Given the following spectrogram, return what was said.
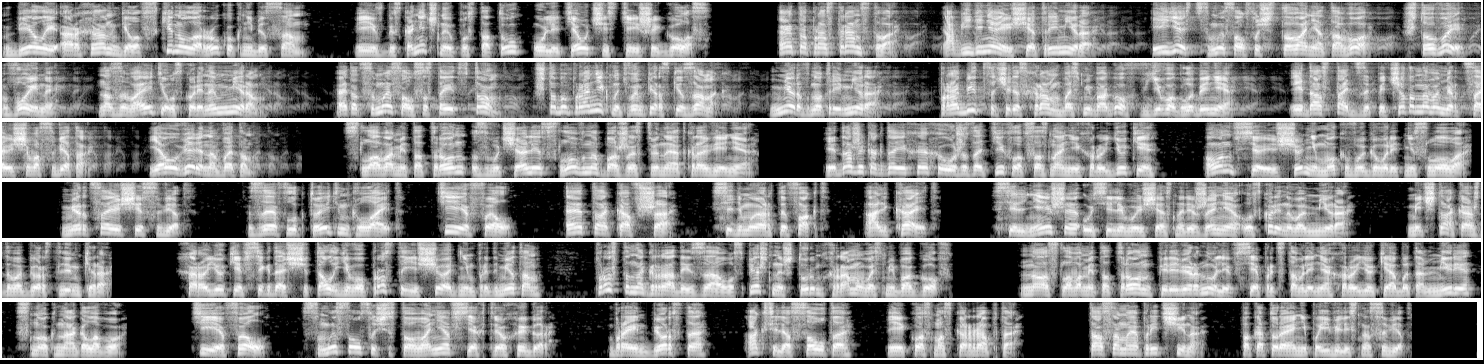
Белый архангел вскинула руку к небесам, и в бесконечную пустоту улетел чистейший голос. «Это пространство, объединяющее три мира, и есть смысл существования того, что вы, воины, называете ускоренным миром. Этот смысл состоит в том, чтобы проникнуть в имперский замок, мир внутри мира, пробиться через храм восьми богов в его глубине и достать запечатанного мерцающего света. Я уверена в этом». Слова Метатрон звучали словно божественное откровение. И даже когда их эхо уже затихло в сознании Харуюки, он все еще не мог выговорить ни слова. Мерцающий свет. The Fluctuating Light. TFL. Это ковша. Седьмой артефакт. Алькайт. Сильнейшее усиливающее снаряжение ускоренного мира. Мечта каждого бёрстлинкера. Харуюки всегда считал его просто еще одним предметом, просто наградой за успешный штурм Храма Восьми Богов. Но слова Метатрон перевернули все представления Харуюки об этом мире с ног на голову. TFL – смысл существования всех трех игр. Brain Burst а, Accel Assault а и Cosmos Corrupt а. Та самая причина, по которой они появились на свет.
